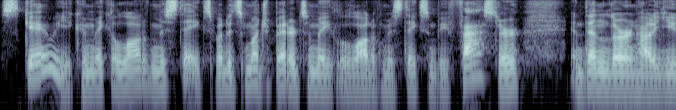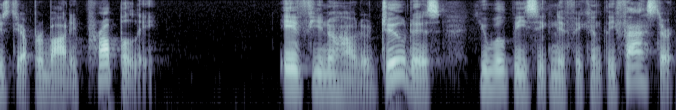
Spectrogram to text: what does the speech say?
scary. You can make a lot of mistakes, but it's much better to make a lot of mistakes and be faster and then learn how to use the upper body properly. If you know how to do this, you will be significantly faster.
